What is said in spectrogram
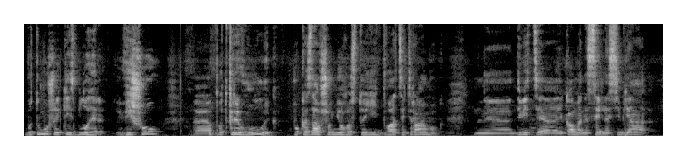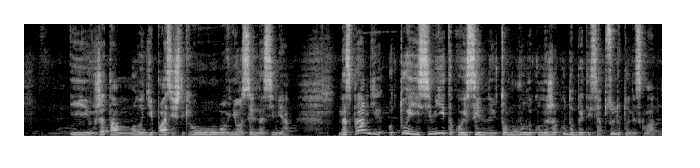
Бо тому, що якийсь блогер війшов, е, відкрив вулик, показав, що в нього стоїть 20 рамок. Е, дивіться, яка в мене сильна сім'я, і вже там молоді пасічники, ого, в нього сильна сім'я. Насправді, от тої сім'ї, такої сильної, в тому вулику лежаку добитися абсолютно не складно.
